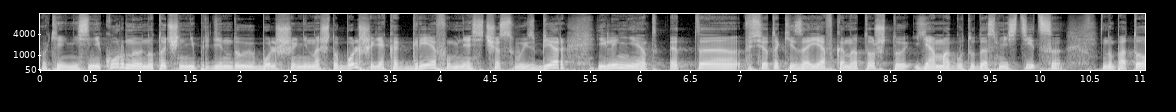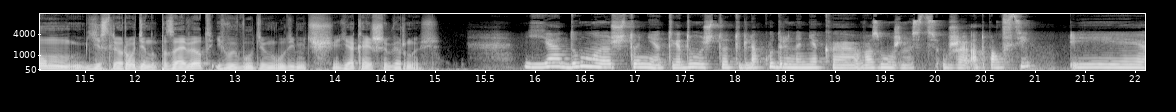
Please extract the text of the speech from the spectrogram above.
окей, не синекурную, но точно не претендую больше ни на что больше, я как Греф, у меня сейчас свой Сбер, или нет, это все-таки заявка на то, что я могу туда сместиться, но потом, если Родина позовет, и вы, Владимир Владимирович, я, конечно, вернусь. Я думаю, что нет. Я думаю, что это для Кудрина некая возможность уже отползти И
